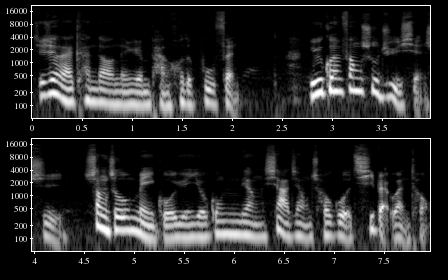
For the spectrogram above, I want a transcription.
接下来看到能源盘后的部分，由于官方数据显示，上周美国原油供应量下降超过七百万桶，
